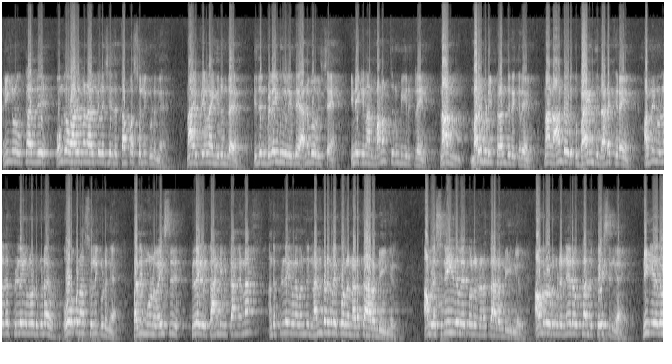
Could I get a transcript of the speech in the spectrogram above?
நீங்களும் உட்கார்ந்து உங்க வாலிப நாட்களில் செய்த தப்ப சொல்லி கொடுங்க. நான் இப்படியெல்லாம் இருந்தேன். இதன் விளைவுகள் இதை அனுபவிச்சேன். இன்னைக்கு நான் மனம் திரும்பி இருக்கிறேன். நான் மறுபடி பிறந்திருக்கிறேன். நான் ஆண்டவருக்கு பயந்து நடக்கிறேன். அப்படின்னு உள்ளதை பிள்ளைகளோடு கூட ஓப்பனா சொல்லி கொடுங்க. பதிமூணு வயசு பிள்ளைகள் தாண்டி விட்டாங்கன்னா அந்த பிள்ளைகளை வந்து நண்பர்களைப் போல நடத்த ஆரம்பியுங்கள். அவங்கள சிநேகிதர்களை போல நடத்த ஆரம்பியுங்கள். அவங்களோடு கூட நேரம் உட்கார்ந்து பேசுங்க. நீங்க ஏதோ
